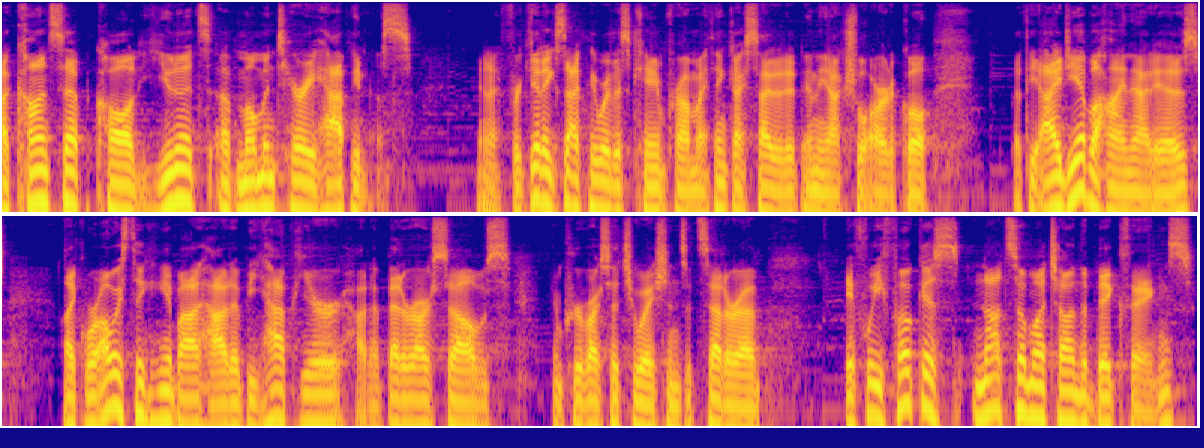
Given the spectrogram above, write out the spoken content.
a concept called units of momentary happiness. And I forget exactly where this came from. I think I cited it in the actual article. But the idea behind that is like we're always thinking about how to be happier, how to better ourselves, improve our situations, etc. If we focus not so much on the big things,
